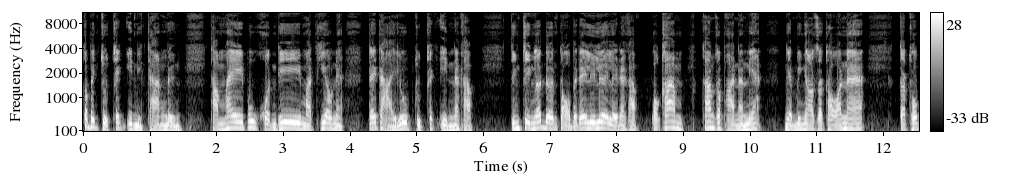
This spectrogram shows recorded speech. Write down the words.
ก็เป็นจุดเช็คอินอีกทางหนึ่งทำให้ผู้คนที่มาเที่ยวเนี่ย ได้ถ่ายรูปจุดเช็คอินนะครับ จริงๆ แล้วเดินต่อไปได้เรื่อย ๆ เลยนะครับ พอข้ามข้ามสะพานอันเนี้ยเนี่ยมีเงาสะท้อนนะฮะกระทบ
